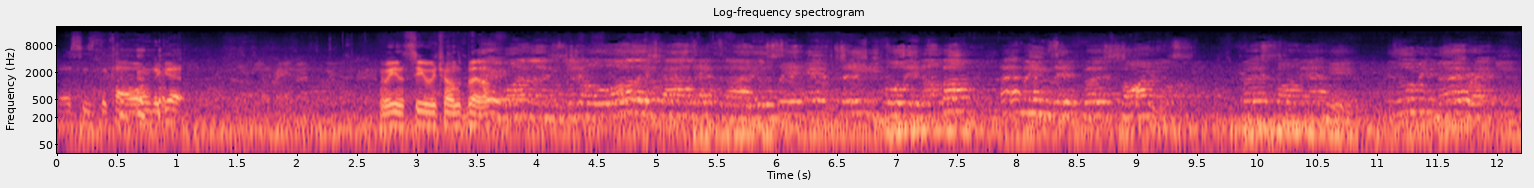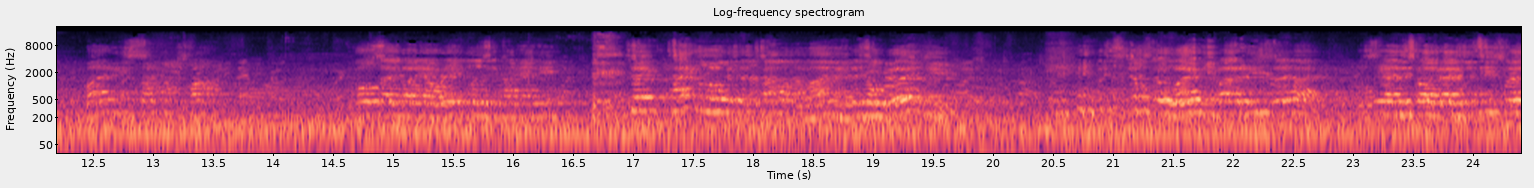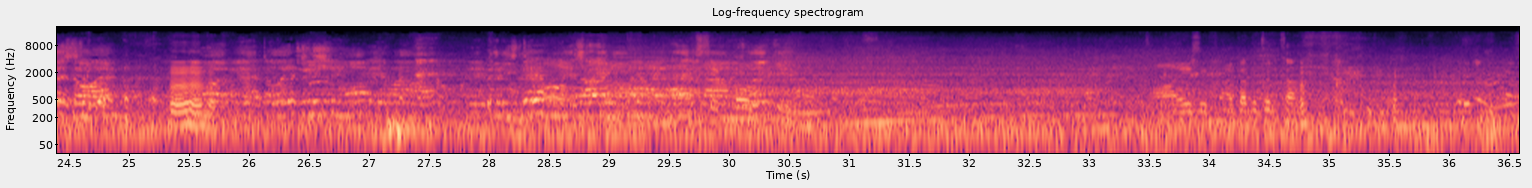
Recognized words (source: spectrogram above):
This is the car I wanted to get. We can see which one's better. Everyone, ladies and gentlemen, a lot of these cars out today, uh, you'll see FT before their number. That means they're first timers. First time out here. It's a little bit nerve wracking, but it is so much fun. We've also got our regulars that come out here. Take, take a look at the tunnel at the moment. There's a work ute. it's just a work ute, but it is survey. We'll see how this guy goes. It's his first time. might be an electrician, might be a plumber, but he's definitely a tradie. He knows how to have his work ute. Oh, a, I got the good car.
